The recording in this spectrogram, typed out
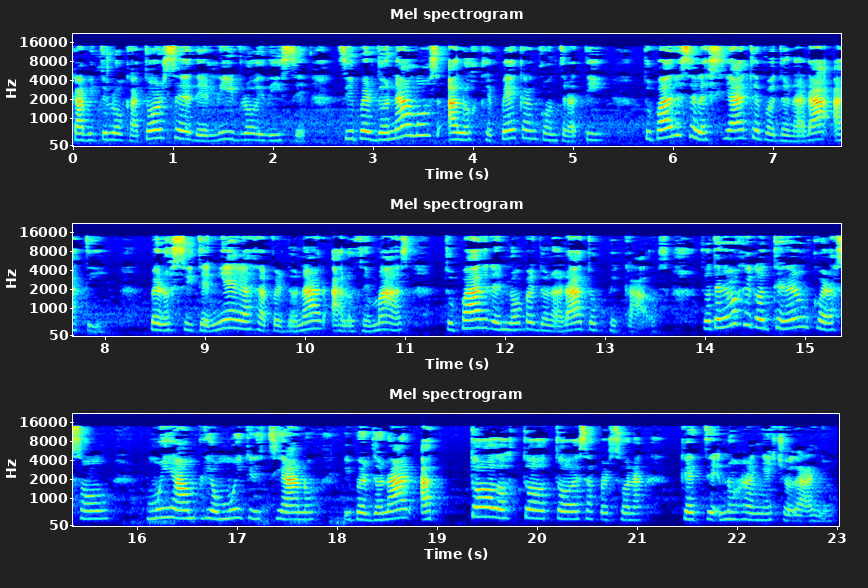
Capítulo 14 del libro y dice, si perdonamos a los que pecan contra ti, tu Padre Celestial te perdonará a ti. Pero si te niegas a perdonar a los demás, tu Padre no perdonará tus pecados. Entonces tenemos que tener un corazón muy amplio, muy cristiano y perdonar a todos, todos, todas esas personas que nos han hecho daño.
